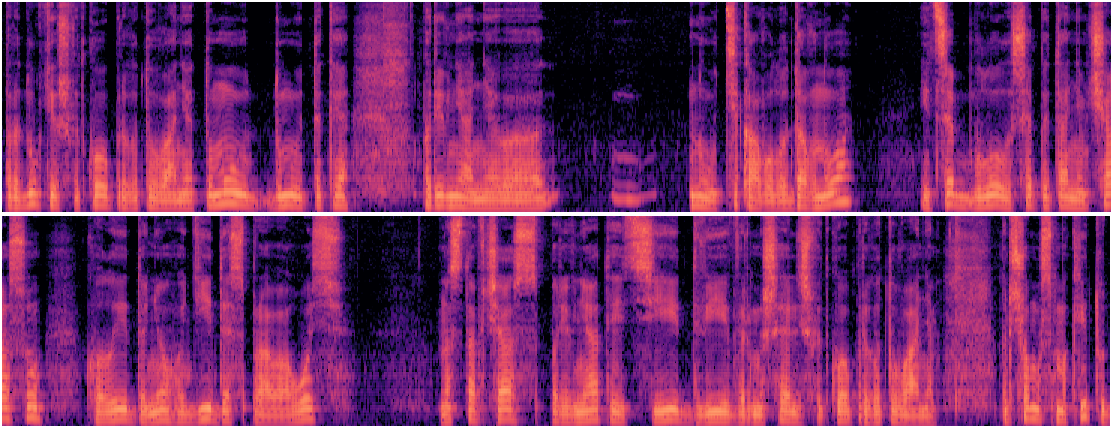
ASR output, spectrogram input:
продуктів швидкого приготування. Тому, думаю, таке порівняння ну, цікавило давно, і це було лише питанням часу, коли до нього дійде справа. Ось настав час порівняти ці дві вермишелі швидкого приготування. Причому смаки тут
